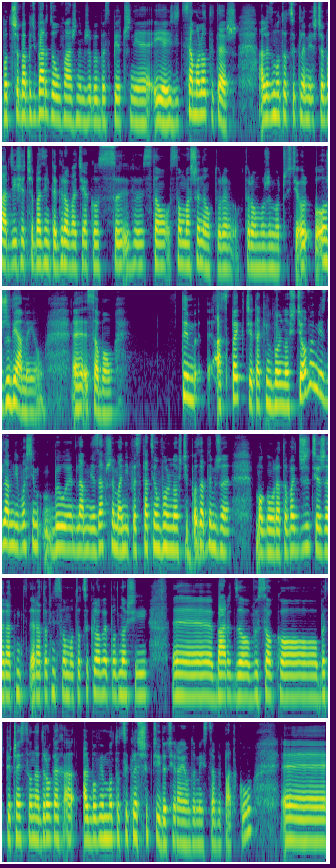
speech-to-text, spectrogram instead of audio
bo trzeba być bardzo uważnym, żeby bezpiecznie jeździć. Samoloty też, ale z motocyklem jeszcze bardziej się trzeba zintegrować jako z, z, tą, z tą maszyną, którą, którą możemy oczywiście, ożywiamy ją e, sobą. W tym aspekcie takim wolnościowym jest dla mnie właśnie, były dla mnie zawsze manifestacją wolności. Poza tym, że mogą ratować życie, że ratownictwo motocyklowe podnosi e, bardzo wysoko bezpieczeństwo na drogach, albowiem motocykle szybciej docierają do miejsca wypadku e,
